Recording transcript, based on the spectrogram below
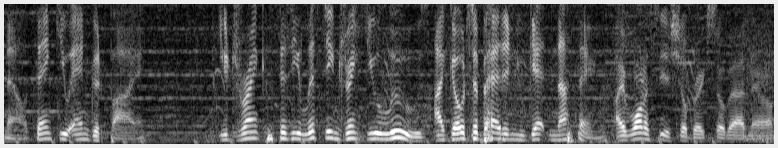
now. Thank you and goodbye. You drank fizzy lifting drink, you lose. I go to bed and you get nothing. I want to see a shield break so bad now.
